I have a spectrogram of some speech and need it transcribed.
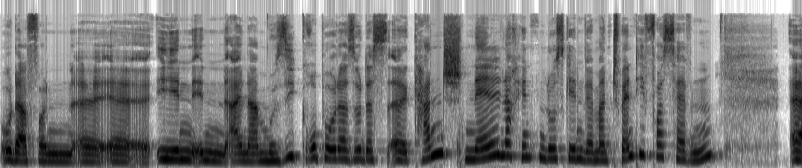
oder von äh, äh, Ehen in einer Musikgruppe oder so, das äh, kann schnell nach hinten losgehen, wenn man 24-7 äh,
